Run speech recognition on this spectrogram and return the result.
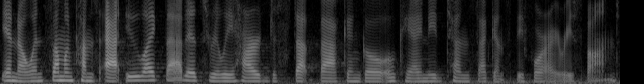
you know, when someone comes at you like that, it's really hard to step back and go, okay, I need 10 seconds before I respond.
